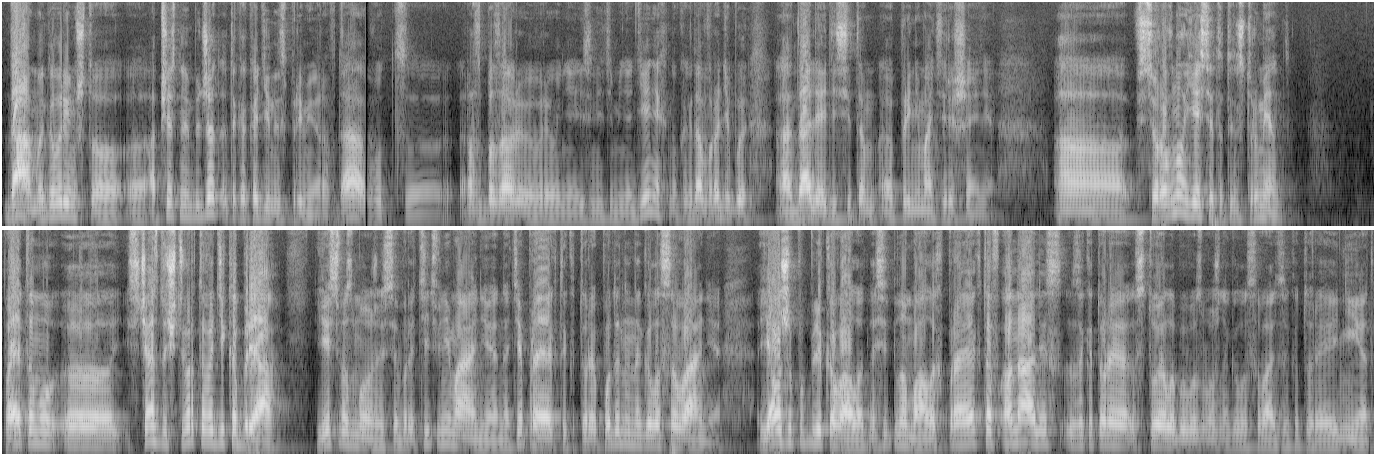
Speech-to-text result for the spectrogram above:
да, мы говорим, что э, общественный бюджет это как один из примеров, да, вот э, разбазаривание, извините меня, денег, но когда вроде бы э, дали одесситам э, принимать решения. Э, все равно есть этот инструмент. Поэтому э, сейчас до 4 декабря есть возможность обратить внимание на те проекты, которые поданы на голосование. Я уже публиковал относительно малых проектов анализ, за которые стоило бы, возможно, голосовать, за которые нет,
